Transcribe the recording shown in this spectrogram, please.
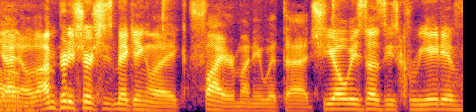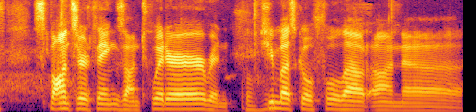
Yeah, I know. Um, I'm pretty sure she's making like fire money with that. She always does these creative sponsor things on Twitter, and she Mm-hmm. must go full out on uh,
